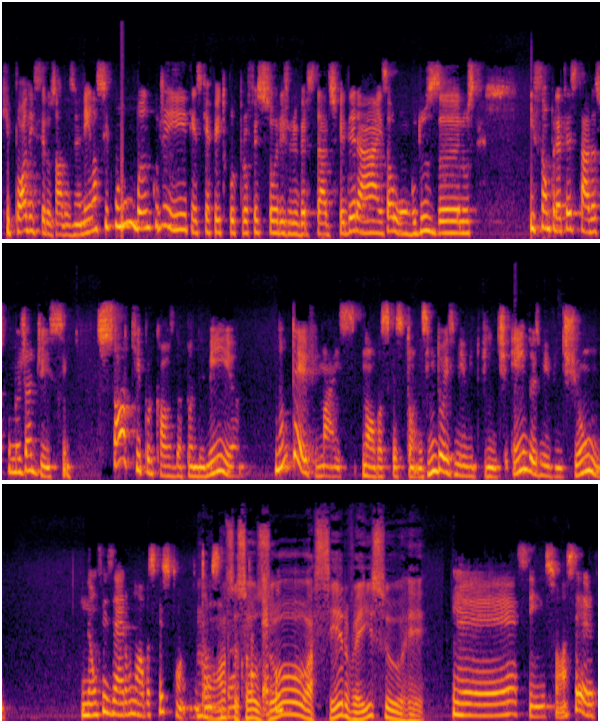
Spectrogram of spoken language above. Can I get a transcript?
que podem ser usadas no Enem, elas ficam num banco de itens que é feito por professores de universidades federais ao longo dos anos e são pré-testadas, como eu já disse. Só que por causa da pandemia, não teve mais novas questões. Em 2020 em 2021, não fizeram novas questões. Então, Nossa, só usou com... acervo, é isso, Rê? É, sim, só acervo.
